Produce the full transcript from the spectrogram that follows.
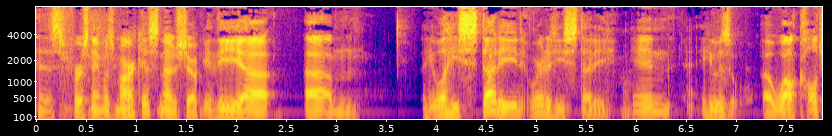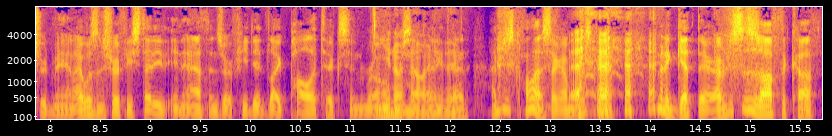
His first name was Marcus. No, just joking. The uh, um, he, well, he studied. Where did he study? In he was a well cultured man. I wasn't sure if he studied in Athens or if he did like politics in Rome. You don't know like anything. that. I'm just hold on a second. I'm just gonna, I'm going to get there. I'm just this is off the cuff.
